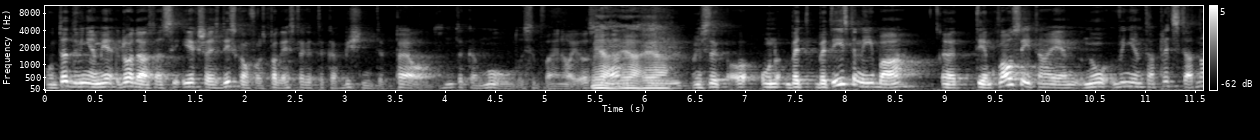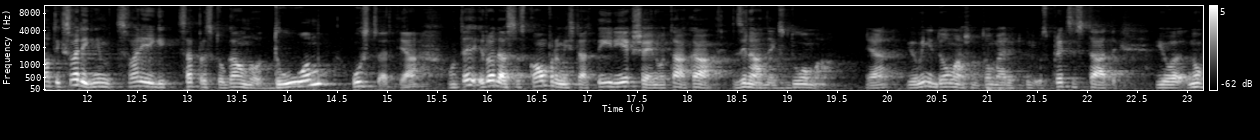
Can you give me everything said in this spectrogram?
Un tad viņam radās tāds iekšējs diskomforts. Pagaidzi, es tagad kā bišķiņa te peldu, nu, tā kā mūlu, es atvainojos. Jā, jā, jā. Un saka, un, bet, bet īstenībā eh, tiem klausītājiem, nu, viņiem tā precizitāte nav tik svarīga. Viņiem svarīgi saprast to galveno domu, uztvert. Ja? Un te radās tas kompromiss tā tīri iekšēji no tā, kā zinātnieks domā. Ja? Jo viņa domāšana tomēr ir uz precizitāti Jo nu,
